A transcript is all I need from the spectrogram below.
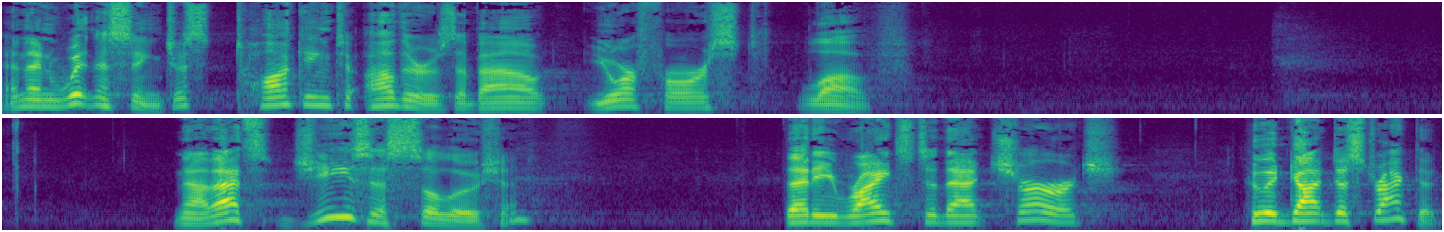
And then witnessing, just talking to others about your first love. Now, that's Jesus' solution that he writes to that church who had got distracted.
